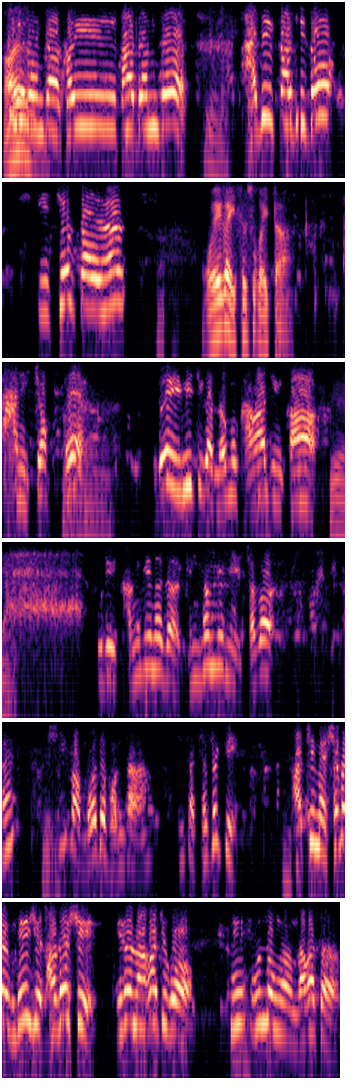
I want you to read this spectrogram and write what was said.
아유. 그래서 이제 거의 다 됐는데 예. 아직까지도 이 지역사회는 오해가 있을 수가 있다. 많이 있죠. 네. 아, 내 이미지가 너무 강하니까 예. 우리 강진에서 김성균이 저거 에? 씨가 못해 본다. 진짜 저 새끼 아침에 새벽 4시, 5시 일어나가지고 이 운동장 나가서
